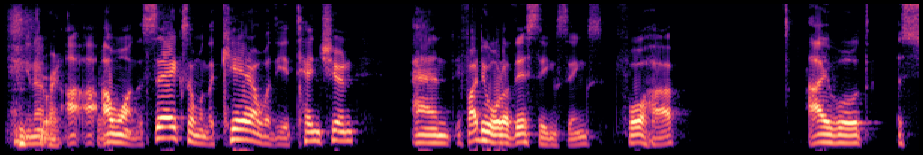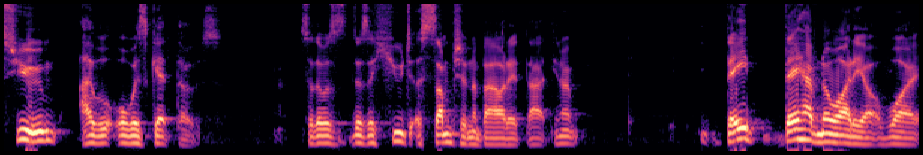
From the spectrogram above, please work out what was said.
You know, Right. I, I, I want the sex, I want the care, I want the attention. And if I do all of these things, things for her, I would assume I will always get those. So there was there's a huge assumption about it that you know they they have no idea of why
